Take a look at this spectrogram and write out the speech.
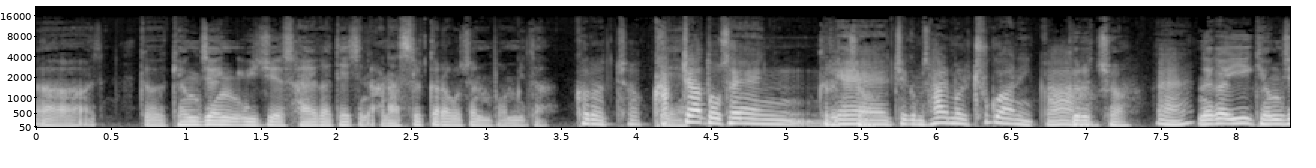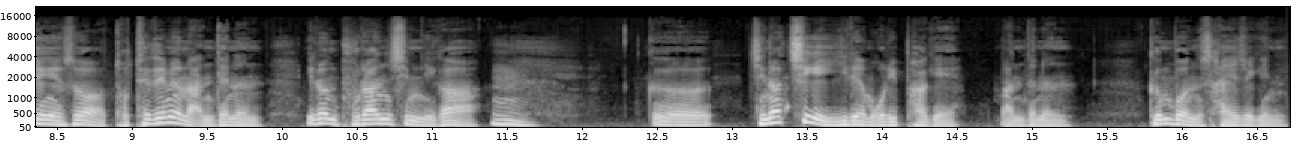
어, 그 경쟁 위주의 사회가 되진 않았을 거라고 저는 봅니다. 그렇죠. 각자 예. 도생에 그렇죠. 지금 삶을 추구하니까. 그렇죠. 예. 내가 이 경쟁에서 도태되면 안 되는 이런 불안 심리가 음. 그 지나치게 일에 몰입하게 만드는 근본 사회적인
